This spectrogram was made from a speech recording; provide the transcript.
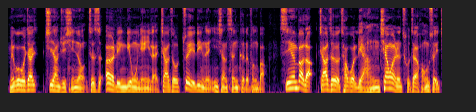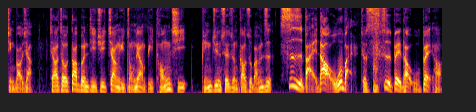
美国国家气象局形容，这是二零零五年以来加州最令人印象深刻的风暴。CNN 报道，加州有超过两千万人处在洪水警报下，加州大部分地区降雨总量比同期平均水准高出百分之四百到五百，就是四倍到五倍哈。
